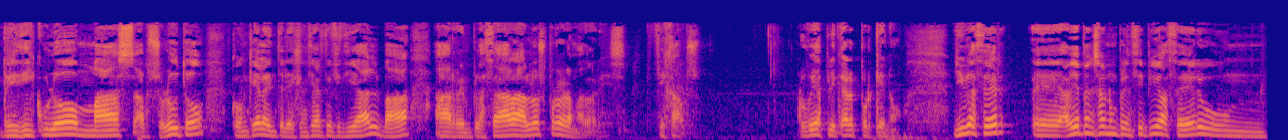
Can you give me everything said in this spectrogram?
ridículo más absoluto con que la inteligencia artificial va a reemplazar a los programadores. Fijaos, os voy a explicar por qué no. Yo iba a hacer, eh, había pensado en un principio hacer un,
